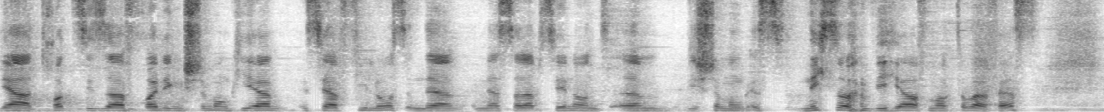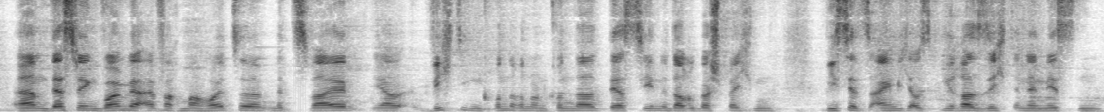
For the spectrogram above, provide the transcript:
Ja, trotz dieser freudigen Stimmung hier ist ja viel los in der, in der Startup-Szene und ähm, die Stimmung ist nicht so wie hier auf dem Oktoberfest. Ähm, deswegen wollen wir einfach mal heute mit zwei ja, wichtigen Gründerinnen und Gründern der Szene darüber sprechen, wie es jetzt eigentlich aus ihrer Sicht in den nächsten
